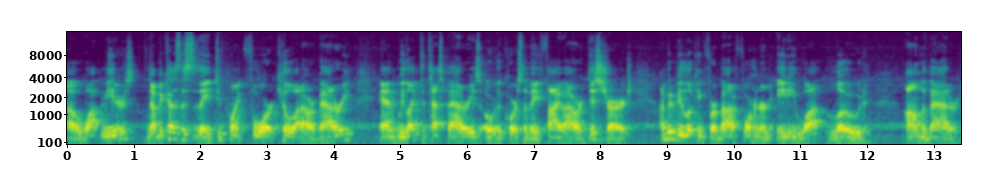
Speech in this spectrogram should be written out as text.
uh, watt meters. Now because this is a 2.4 kilowatt hour battery and we like to test batteries over the course of a five hour discharge, I'm going to be looking for about a 480 watt load on the battery.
